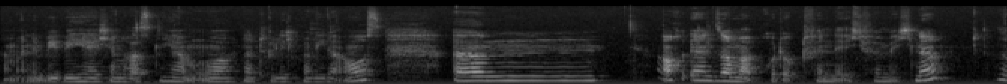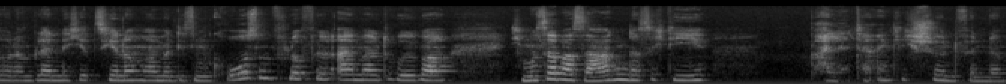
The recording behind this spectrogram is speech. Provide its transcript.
Meine Babyhärchen rasten hier am Ohr natürlich mal wieder aus. Ähm, auch eher ein Sommerprodukt, finde ich für mich, ne? So, dann blende ich jetzt hier nochmal mit diesem großen Fluffel einmal drüber. Ich muss aber sagen, dass ich die Palette eigentlich schön finde.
